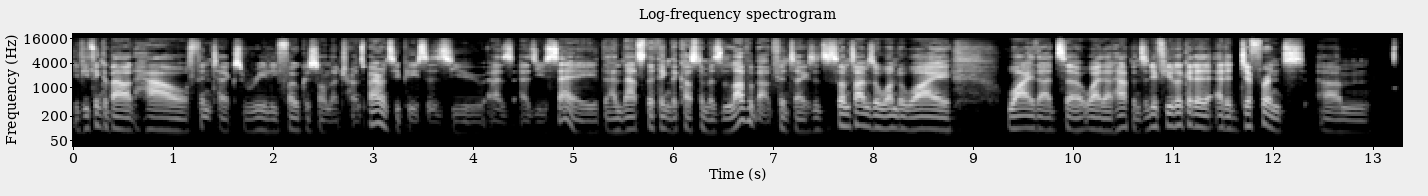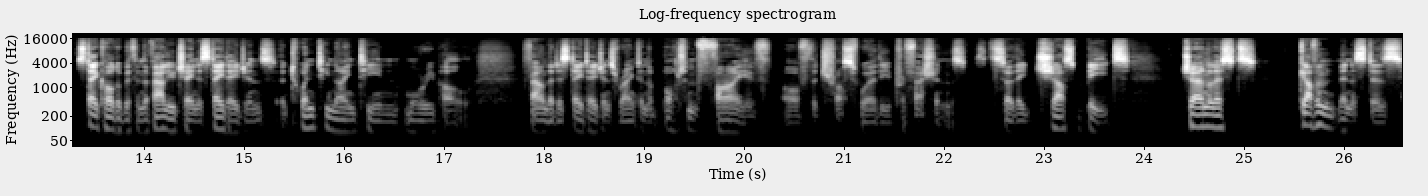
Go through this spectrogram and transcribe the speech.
if you think about how fintechs really focus on that transparency piece, as you, as, as you say, and that's the thing that customers love about fintechs, it's sometimes a wonder why, why, that, uh, why that happens. And if you look at a, at a different um, stakeholder within the value chain, estate agents, a 2019 MORI poll found that estate agents ranked in the bottom five of the trustworthy professions. So they just beat journalists, government ministers,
